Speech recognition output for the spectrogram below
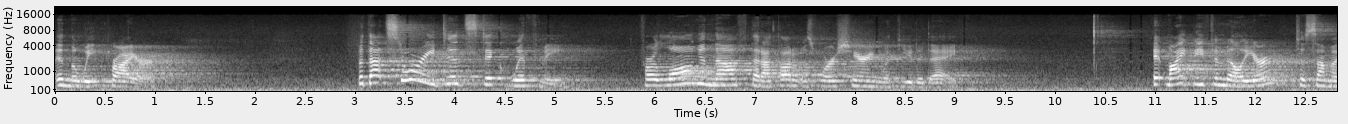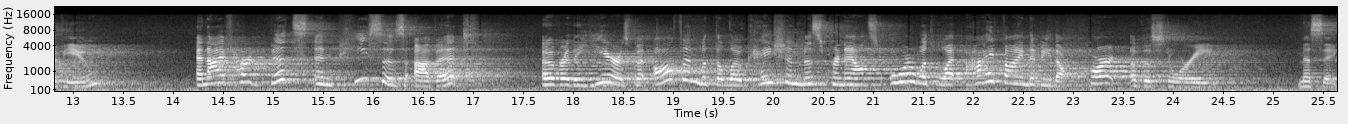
in the week prior. But that story did stick with me for long enough that I thought it was worth sharing with you today. It might be familiar to some of you, and I've heard bits and pieces of it over the years, but often with the location mispronounced or with what I find to be the heart of the story missing.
